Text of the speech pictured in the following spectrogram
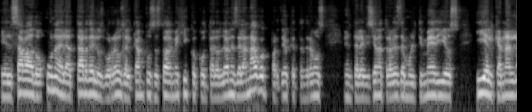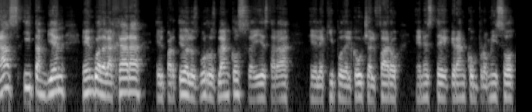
el sábado una de la tarde los Borregos del Campus Estado de México contra los Leones de la Náhuac, partido que tendremos en televisión a través de multimedios y el canal LAS y también en Guadalajara el partido de los Burros Blancos, ahí estará el equipo del coach Alfaro en este gran compromiso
